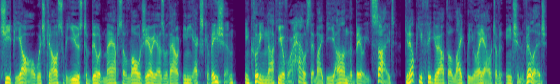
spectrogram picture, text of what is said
GPR, which can also be used to build maps of large areas without any excavation, including knocking over a house that might be on the buried site, can help you figure out the likely layout of an ancient village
